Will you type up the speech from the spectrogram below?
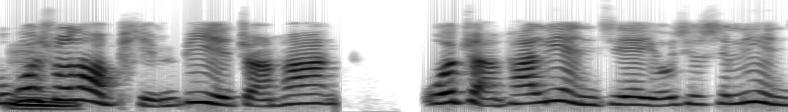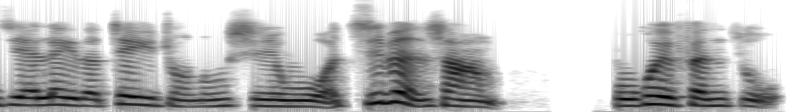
不过说嗯到屏蔽转发，我转发链接，尤其是链接类的这一种东西，我基本上不会分组，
